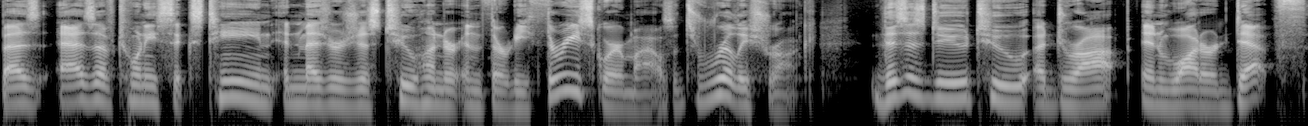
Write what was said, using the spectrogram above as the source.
But as, as of 2016, it measures just 233 square miles. It's really shrunk. This is due to a drop in water depth,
